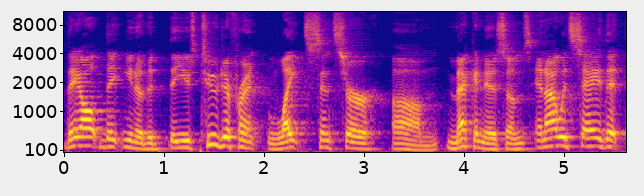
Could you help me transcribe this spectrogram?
they all, they, you know, the, they use two different light sensor um, mechanisms. And I would say that,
